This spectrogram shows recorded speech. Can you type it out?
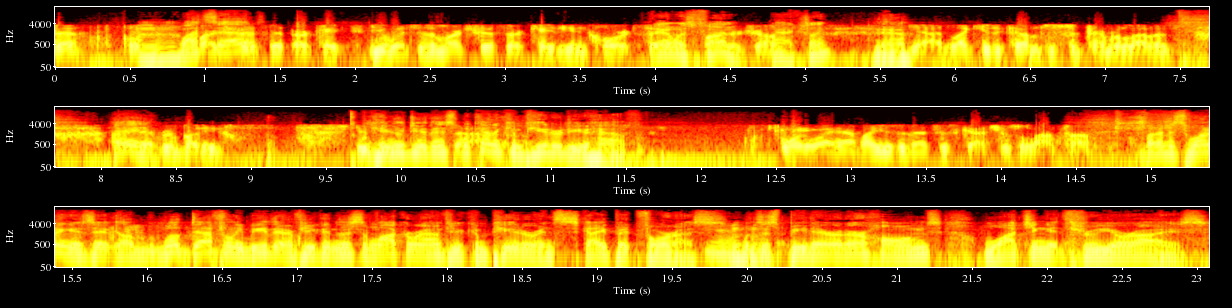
5th. What's March that? 5th at Arcade. You went to the March 5th Arcadian Court thing. That was fun, Spider Jones. actually. Yeah. Yeah, I'd like you to come to September 11th. Hey. Uh, everybody. Can you do beautiful this? What kind of computer do you have? What do I have? I use an Etch a Sketch as a laptop. But I'm just wondering, is it? Um, we'll definitely be there if you can just walk around with your computer and Skype it for us. Yeah. We'll just be there at our homes, watching it through your eyes.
